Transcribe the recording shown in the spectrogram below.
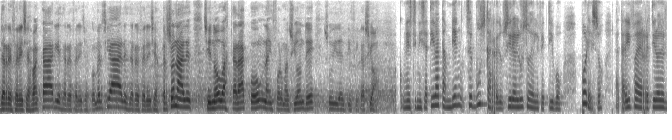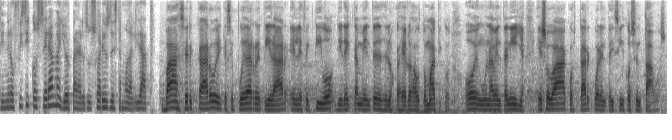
de referencias bancarias, de referencias comerciales, de referencias personales, sino bastará con la información de su identificación. Con esta iniciativa también se busca reducir el uso del efectivo. Por eso, la tarifa de retiro del dinero físico será mayor para los usuarios de esta modalidad. Va a ser caro el que se pueda retirar el efectivo directamente desde los cajeros automáticos o en una ventanilla. Eso va a costar 45 centavos.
